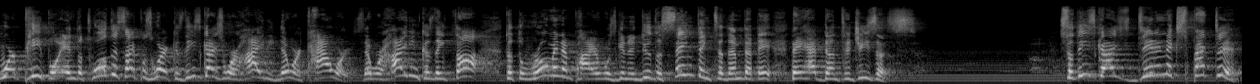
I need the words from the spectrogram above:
were people, and the 12 disciples were, because these guys were hiding. They were cowards. They were hiding because they thought that the Roman Empire was going to do the same thing to them that they, they had done to Jesus. So these guys didn't expect it.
